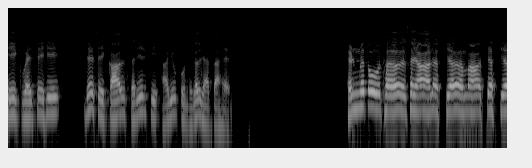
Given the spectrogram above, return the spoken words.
ठीक वैसे ही जैसे काल शरीर की आयु को निगल जाता है। हिण्मतोऽथ शयानस्य मास्यस्य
